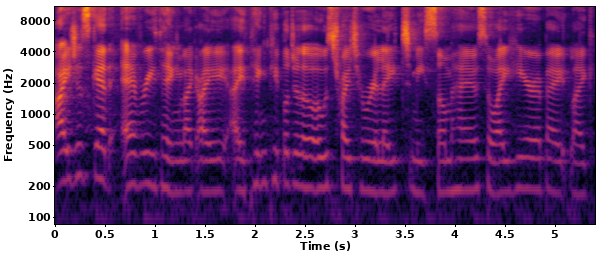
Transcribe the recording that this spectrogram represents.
I just get everything. Like, I, I think people just always try to relate to me somehow. So I hear about like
